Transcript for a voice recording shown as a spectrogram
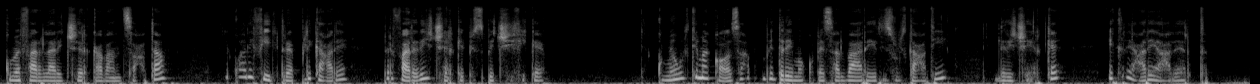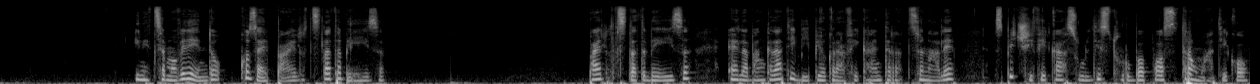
come fare la ricerca avanzata e quali filtri applicare per fare ricerche più specifiche. Come ultima cosa vedremo come salvare i risultati, le ricerche e creare alert. Iniziamo vedendo cos'è il Pilots Database. Pilots Database è la banca dati bibliografica internazionale specifica sul disturbo post-traumatico.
